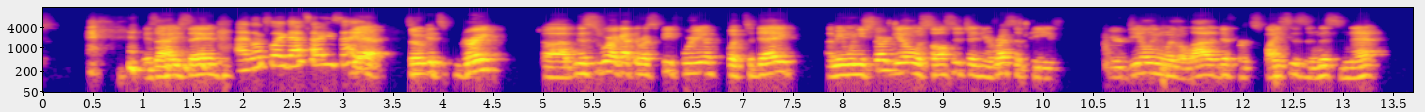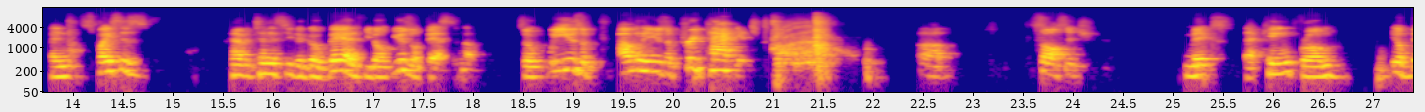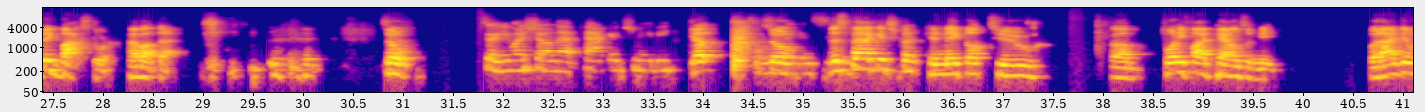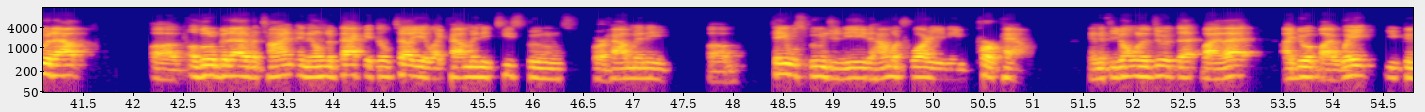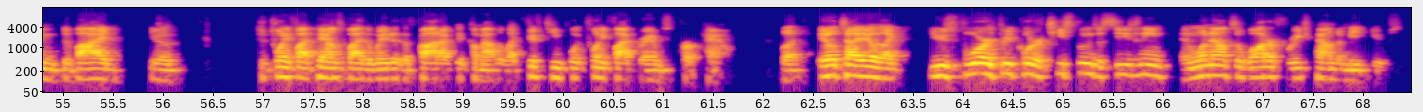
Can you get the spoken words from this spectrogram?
Is that how you say it? It looks like that's how you say it. Yeah, so it's great. Uh, this is where I got the recipe for you. But today, I mean, when you start dealing with sausage and your recipes, you're dealing with a lot of different spices and this and that. And spices have a tendency to go bad if you don't use them fast enough. So we use a, I'm going to use a pre-packaged uh, sausage mix that came from, you know, big box store. How about that? so, So you want to show them that package maybe? yep, So, see? This package can, can make up to um, 25 pounds of meat. But I do it out uh, a little bit out of a time. And on the back, it'll tell you like how many teaspoons or how many um, tablespoons you need, how much water you need per pound. And if you don't want to do it that by that, I do it by weight. You can divide, you know, to 25 pounds by the weight of the product and come out with like 15.25 grams per pound. But it'll tell you like use four and three quarter teaspoons of seasoning and one ounce of water for each pound of meat used.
